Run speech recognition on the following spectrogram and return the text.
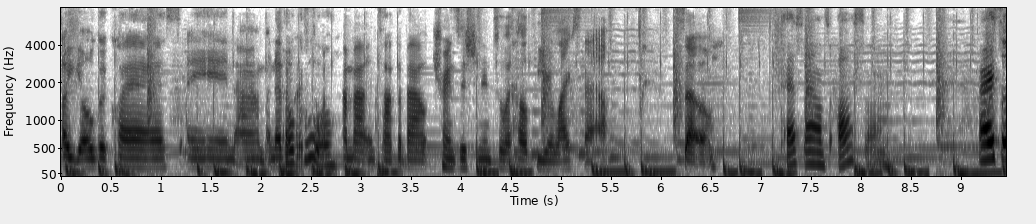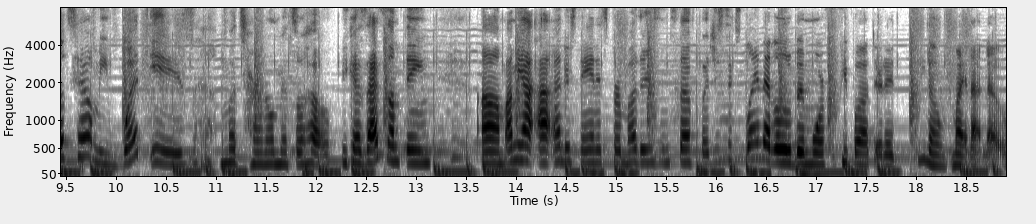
a yoga class, and um, another oh, person cool. come out and talk about transitioning to a healthier lifestyle. So, that sounds awesome. All right, so tell me, what is maternal mental health? Because that's something. Um, I mean, I, I understand it's for mothers and stuff, but just explain that a little bit more for people out there that you know might not know.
